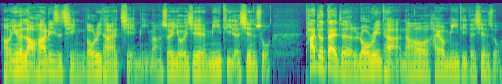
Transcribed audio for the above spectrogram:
好，因为老哈利是请 Lorita 来解谜嘛，所以有一些谜底的线索，他就带着 Lorita，然后还有谜底的线索，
